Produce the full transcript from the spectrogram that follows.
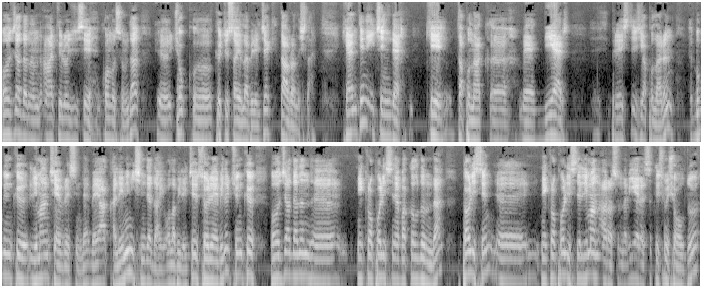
Bozcaada'nın arkeolojisi konusunda e, çok e, kötü sayılabilecek davranışlar. Kentin içinde ki tapınak e, ve diğer e, prestij yapıların bugünkü liman çevresinde veya kalenin içinde dahi olabileceği söylenebilir. Çünkü Bozcaada'nın e, nekropolisine bakıldığında polisin e, nekropolisle liman arasında bir yere sıkışmış olduğu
